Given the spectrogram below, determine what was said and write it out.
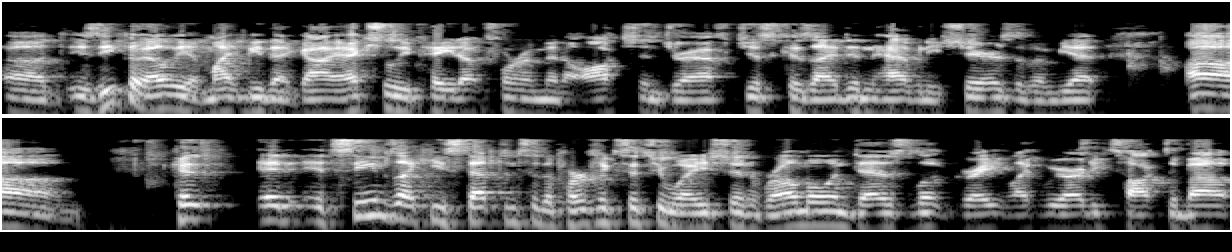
uh, Ezekiel Elliott might be that guy. I actually paid up for him in an auction draft just because I didn't have any shares of him yet. Um, because it, it seems like he stepped into the perfect situation. Romo and Dez look great, like we already talked about.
